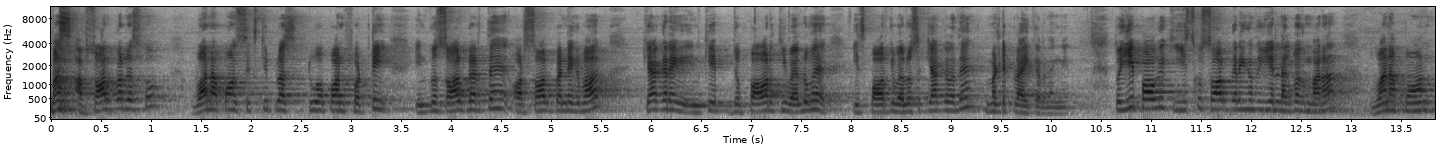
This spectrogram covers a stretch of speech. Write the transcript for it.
बस, अब सॉल्व कर लो इसको। One upon sixty plus two upon forty इनको सॉल्व करते हैं, और सॉल्व करने के बाद क्या करेंगे? इनके जो पावर की वैल्यू है, इस पावर की वैल्यू से क्या कर दें? मल्टीप्लाई कर देंगे। तो ये पाओगे कि इसको सॉल्व करेंगे तो ये लगभग हमारा वन अपॉन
